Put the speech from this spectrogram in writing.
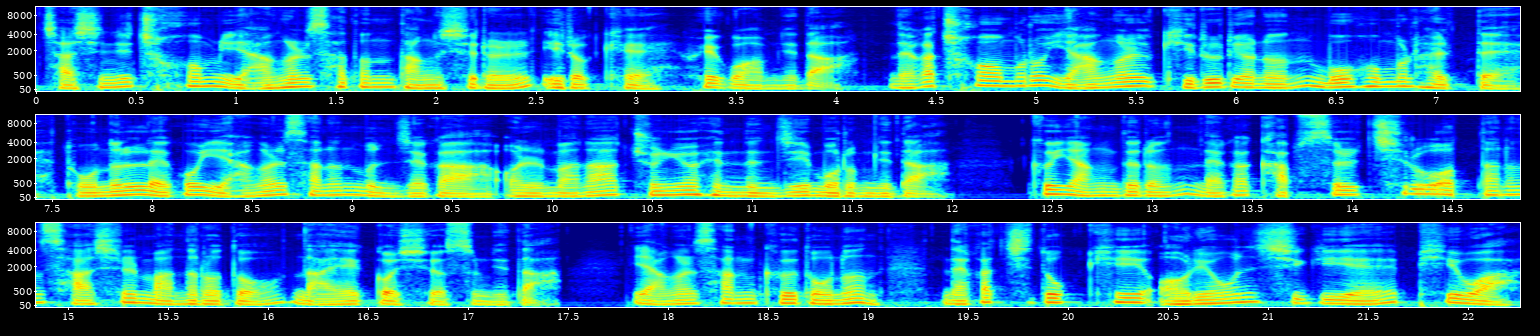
자신이 처음 양을 사던 당시를 이렇게 회고합니다. 내가 처음으로 양을 기르려는 모험을 할 때 돈을 내고 양을 사는 문제가 얼마나 중요했는지 모릅니다. 그 양들은 내가 값을 치루었다는 사실만으로도 나의 것이었습니다. 양을 산 그 돈은 내가 지독히 어려운 시기에 피와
